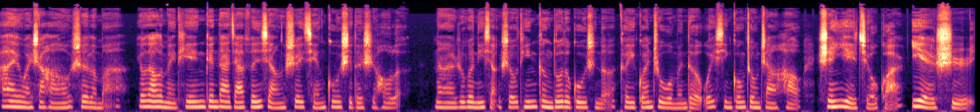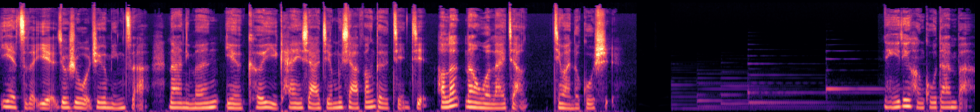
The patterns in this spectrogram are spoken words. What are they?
嗨，晚上好，睡了吗？又到了每天跟大家分享睡前故事的时候了。那如果你想收听更多的故事呢，可以关注我们的微信公众账号“深夜酒馆”，叶是叶子的叶，就是我这个名字啊。那你们也可以看一下节目下方的简介。好了，那我来讲今晚的故事。你一定很孤单吧？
